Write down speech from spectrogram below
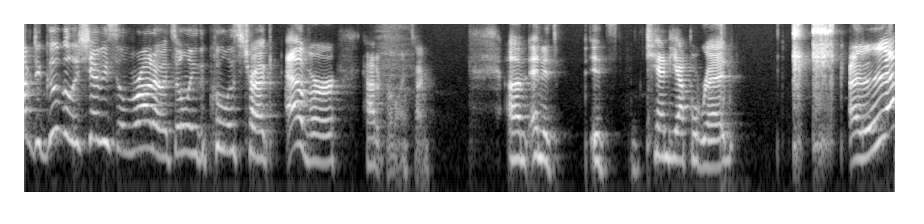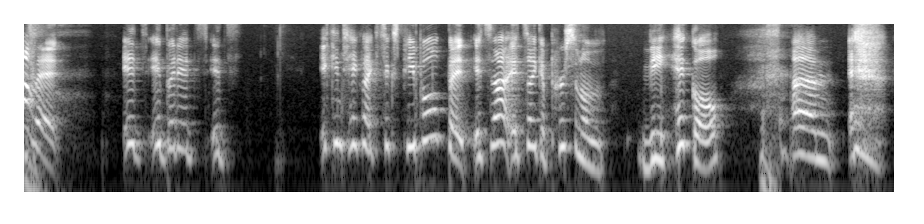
have to Google a Chevy Silverado. It's only the coolest truck ever. Had it for a long time. Um, and it's it's candy apple red. I love it. It's it, but it's it's it can take like six people, but it's not. It's like a personal vehicle. Um,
